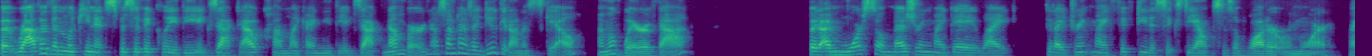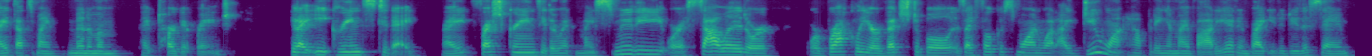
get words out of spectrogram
But rather than looking at specifically the exact outcome, like I need the exact number, now sometimes I do get on a scale. I'm aware of that. But I'm more so measuring my day like, did I drink my 50 to 60 ounces of water or more, right? That's my minimum type target range. Did I eat greens today? right? Fresh greens either went in my smoothie or a salad or or broccoli or vegetable as I focus more on what I do want happening in my body. I'd invite you to do the same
